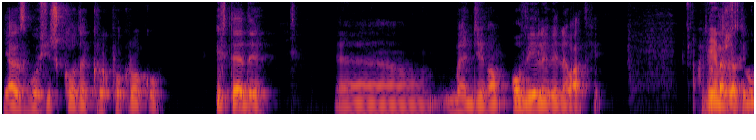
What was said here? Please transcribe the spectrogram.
jak zgłosić szkodę krok po kroku i wtedy e, będzie Wam o wiele, wiele łatwiej. A wiem, że są,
